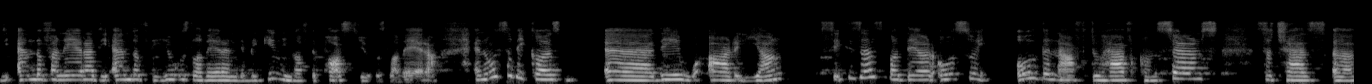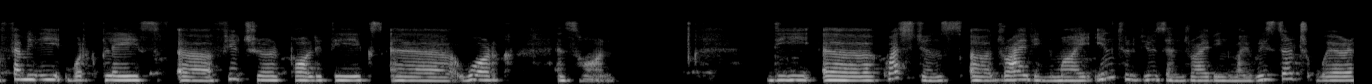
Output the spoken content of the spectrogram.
the end of an era, the end of the Yugoslav era, and the beginning of the post-Yugoslav era. And also because uh, they are young citizens, but they are also old enough to have concerns such as uh, family, workplace, uh, future, politics, uh, work, and so on. The uh, questions uh, driving my interviews and driving my research were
